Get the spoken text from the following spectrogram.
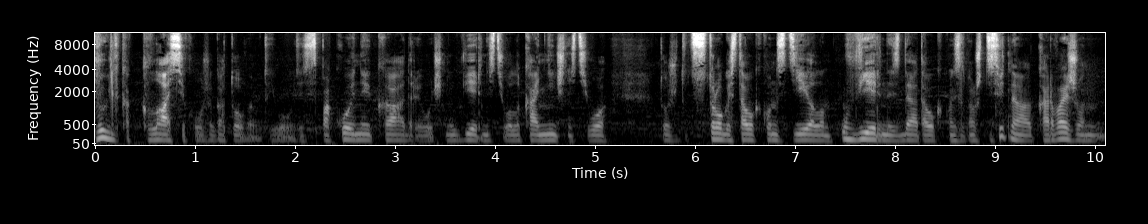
выглядит как классика уже готовая. Вот его вот эти спокойные кадры, очень уверенность, его лаконичность, его тоже тут строгость того, как он сделан, уверенность, да, того, как он сделан. Потому что действительно Карвай же, он,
